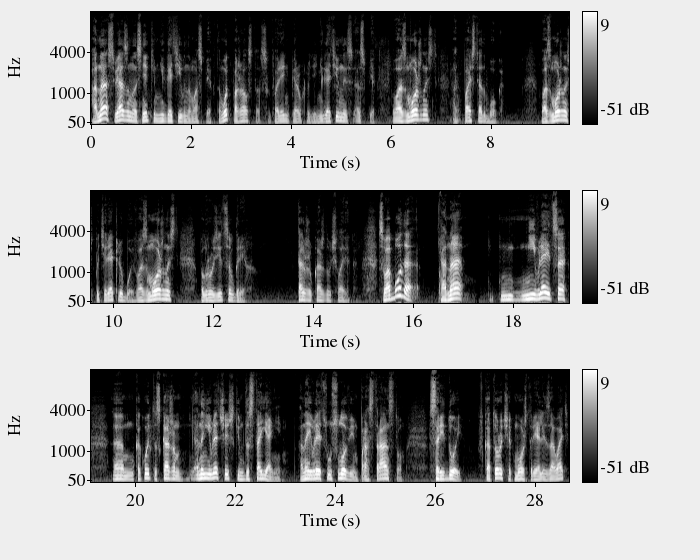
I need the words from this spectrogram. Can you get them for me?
она связана с неким негативным аспектом. Вот, пожалуйста, сотворение первых людей. Негативный аспект. Возможность отпасть от Бога. Возможность потерять любовь. Возможность погрузиться в грех. Также у каждого человека. Свобода, она не является эм, какой-то, скажем, она не является человеческим достоянием. Она является условием, пространством, средой, в которой человек может реализовать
